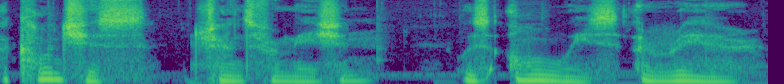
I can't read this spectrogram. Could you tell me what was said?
a conscious transformation was always a rare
